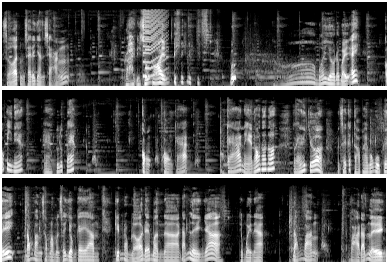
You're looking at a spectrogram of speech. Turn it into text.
Sữa mình sẽ để dành sẵn. Rồi đi xuống thôi. Đó, mới vô đã bị. Ấy có cái gì nè? À cái nước bát còn còn cá. Cá nè đó đó đó các bạn thấy chưa? Mình sẽ kết hợp hai món vũ khí. Đóng băng xong là mình sẽ dùng cây um, kiếm rồng lửa để mình uh, đánh liền nhá chuẩn bị nè. Đóng băng và đánh liền.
